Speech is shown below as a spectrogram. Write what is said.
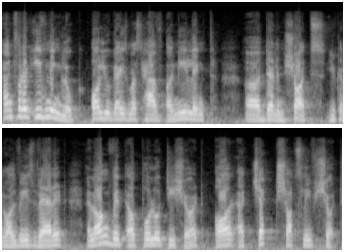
And for an evening look, all you guys must have a knee length uh, denim shorts. You can always wear it along with a polo t-shirt or a check short sleeve shirt.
